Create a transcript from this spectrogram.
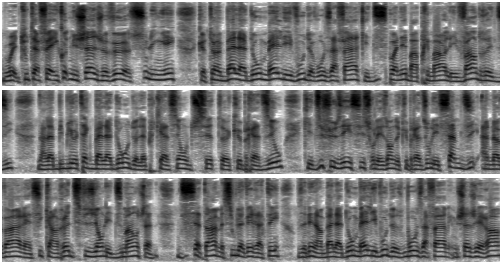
Oui, tout à fait. Écoute, Michel, je veux euh, souligner que tu as un balado, Mêlez-vous de vos affaires, qui est disponible en primeur les vendredis dans la bibliothèque balado de l'application du site euh, Cube Radio, qui est diffusé ici sur les ondes de Cube Radio les samedis à 9h, ainsi qu'en rediffusion les dimanches à 17h. Mais si vous l'avez raté, vous allez dans balado, Mêlez-vous de vos affaires Michel Gérard.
